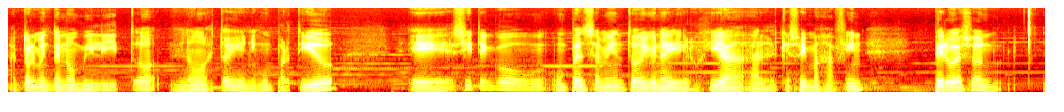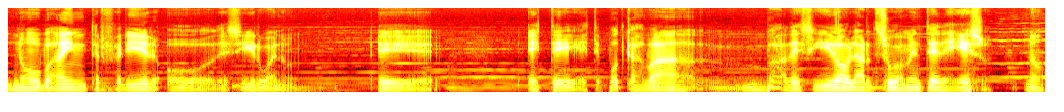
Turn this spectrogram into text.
Actualmente no milito, no estoy en ningún partido. Eh, sí tengo un, pensamiento y una ideología al que soy más afín, pero eso no va a interferir o decir, bueno, eh, este, este podcast va, va decidido a hablar sumamente de eso. No,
